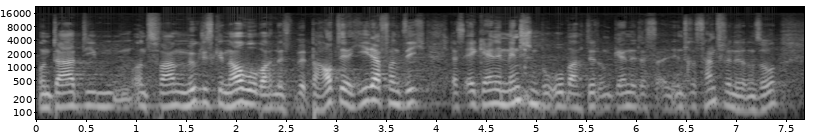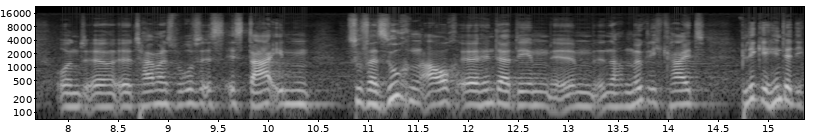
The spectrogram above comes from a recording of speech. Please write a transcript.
Und da die, und zwar möglichst genau beobachten. Das behauptet ja jeder von sich, dass er gerne Menschen beobachtet und gerne das interessant findet und so. Und äh, äh Teil meines Berufs ist, ist da eben zu versuchen, auch äh, hinter dem, ähm, nach Möglichkeit, Blicke hinter die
